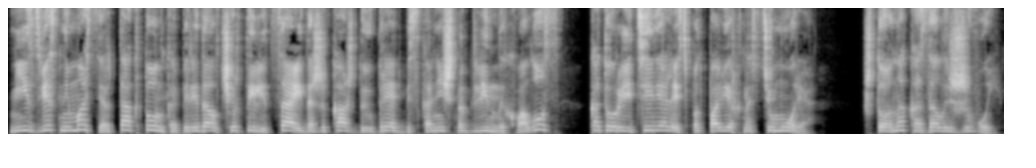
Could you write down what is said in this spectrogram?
Неизвестный мастер так тонко передал черты лица и даже каждую прядь бесконечно длинных волос, которые терялись под поверхностью моря, что она казалась живой.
